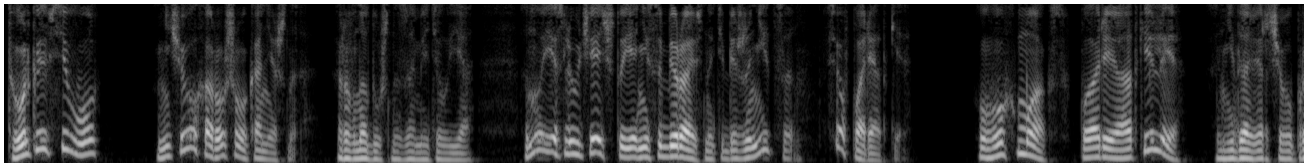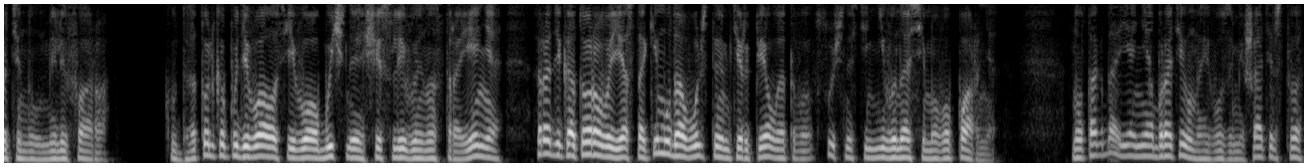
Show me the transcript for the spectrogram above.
Только и всего. Ничего хорошего, конечно, равнодушно заметил я. Но если учесть, что я не собираюсь на тебе жениться, все в порядке. Ох, Макс, в порядке ли? Недоверчиво протянул Мелифаро. Куда только подевалось его обычное счастливое настроение, ради которого я с таким удовольствием терпел этого, в сущности, невыносимого парня. Но тогда я не обратил на его замешательство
